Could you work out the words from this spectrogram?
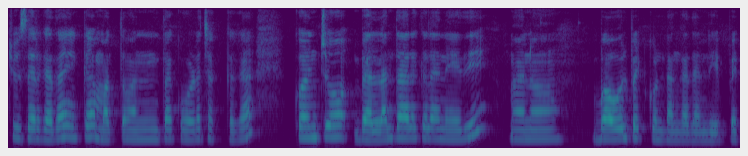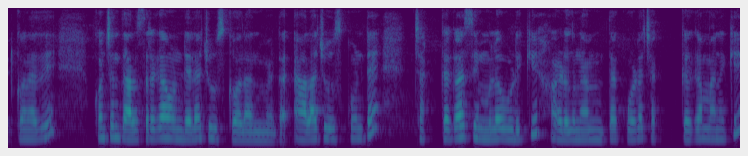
చూసారు కదా ఇంకా మొత్తం అంతా కూడా చక్కగా కొంచెం బెల్లం తాలికలు అనేది మనం బౌల్ పెట్టుకుంటాం కదండి. పెట్టుకున్నది కొంచెం దలసరగా ఉండేలా చూసుకోవాలన్నమాట. అలా చూసుకుంటే చక్కగా సిమ్లో ఉడికి అడుగునంతా కూడా చక్కగా మనకి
